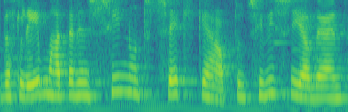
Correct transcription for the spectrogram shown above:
Das Leben hat einen Sinn und Zweck gehabt und Sie wissen ja, wer ein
